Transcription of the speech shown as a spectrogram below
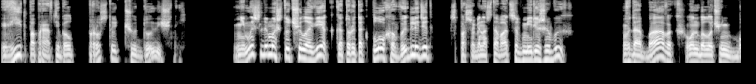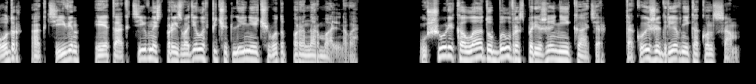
Вид, по правде, был просто чудовищный. Немыслимо, что человек, который так плохо выглядит, способен оставаться в мире живых. Вдобавок, он был очень бодр, активен, и эта активность производила впечатление чего-то паранормального. У Шурика Ладу был в распоряжении катер, такой же древний, как он сам.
